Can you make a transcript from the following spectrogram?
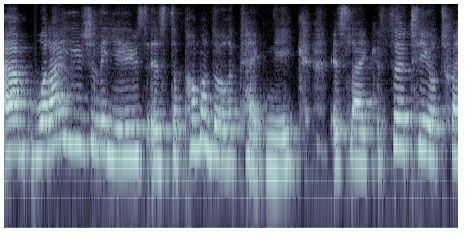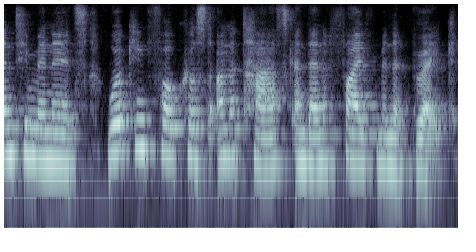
Um, what I usually use is the Pomodoro technique. It's like 30 or 20 minutes working focused on a task and then a five minute break.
